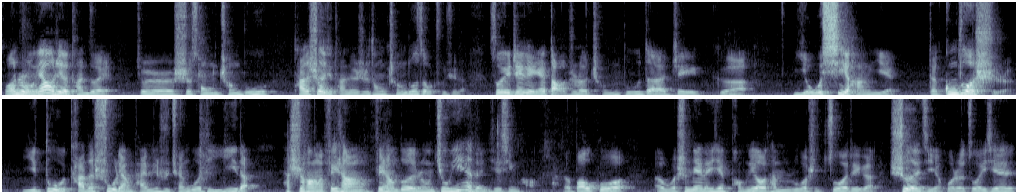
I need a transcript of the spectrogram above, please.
王者荣耀这个团队就是是从成都，它的设计团队是从成都走出去的，所以这个也导致了成都的这个游戏行业的工作室一度它的数量排名是全国第一的，它释放了非常非常多的这种就业的一些信号，呃，包括呃我身边的一些朋友，他们如果是做这个设计或者做一些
